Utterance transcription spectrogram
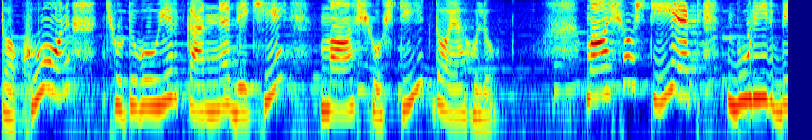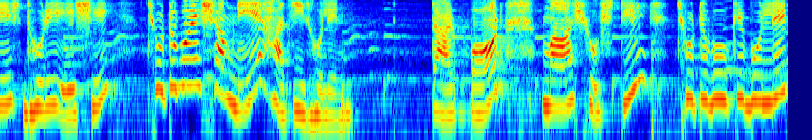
তখন ছোট বউয়ের কান্না দেখে মা ষষ্ঠীর দয়া হলো। মা ষষ্ঠী এক বুড়ির বেশ ধরে এসে ছোট বউয়ের সামনে হাজির হলেন। তারপর মা ষষ্ঠী ছোট বউকে বললেন,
